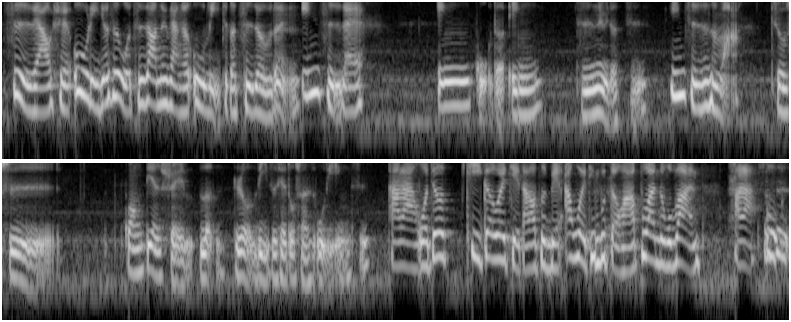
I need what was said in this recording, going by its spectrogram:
治疗学，物理就是我知道那两个物理这个字，对不对？嗯因子嘞，因果的因，子女的子，因子是什么啊、就是光电、水冷、热力，这些都算是物理因子。好啦，我就替各位解答到这边啊，我也听不懂啊，不然怎么办？好啦，就是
